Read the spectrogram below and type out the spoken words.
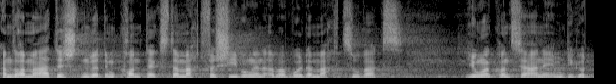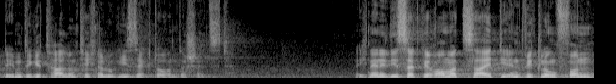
Am dramatischsten wird im Kontext der Machtverschiebungen aber wohl der Machtzuwachs junger Konzerne im Digital- und Technologiesektor unterschätzt. Ich nenne dies seit geraumer Zeit die Entwicklung von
